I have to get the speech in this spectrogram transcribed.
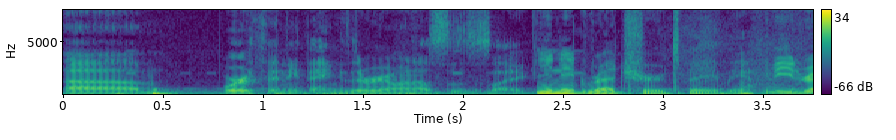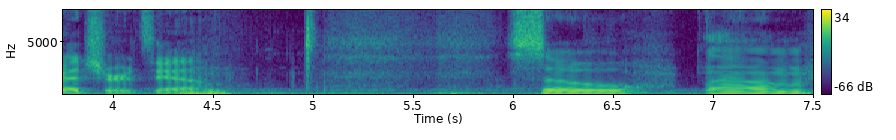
um, worth anything because everyone else is like You need red shirts, baby. you need red shirts. Yeah, Mm-hmm. So, um,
